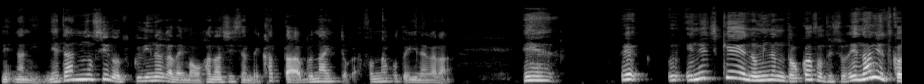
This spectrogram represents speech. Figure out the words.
ね、何？値段のシートを作りながら今お話ししたんで、カッター危ないとか、そんなこと言いながら、えーえ、NHK のみんなのとお母さんと一緒、え、何を作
